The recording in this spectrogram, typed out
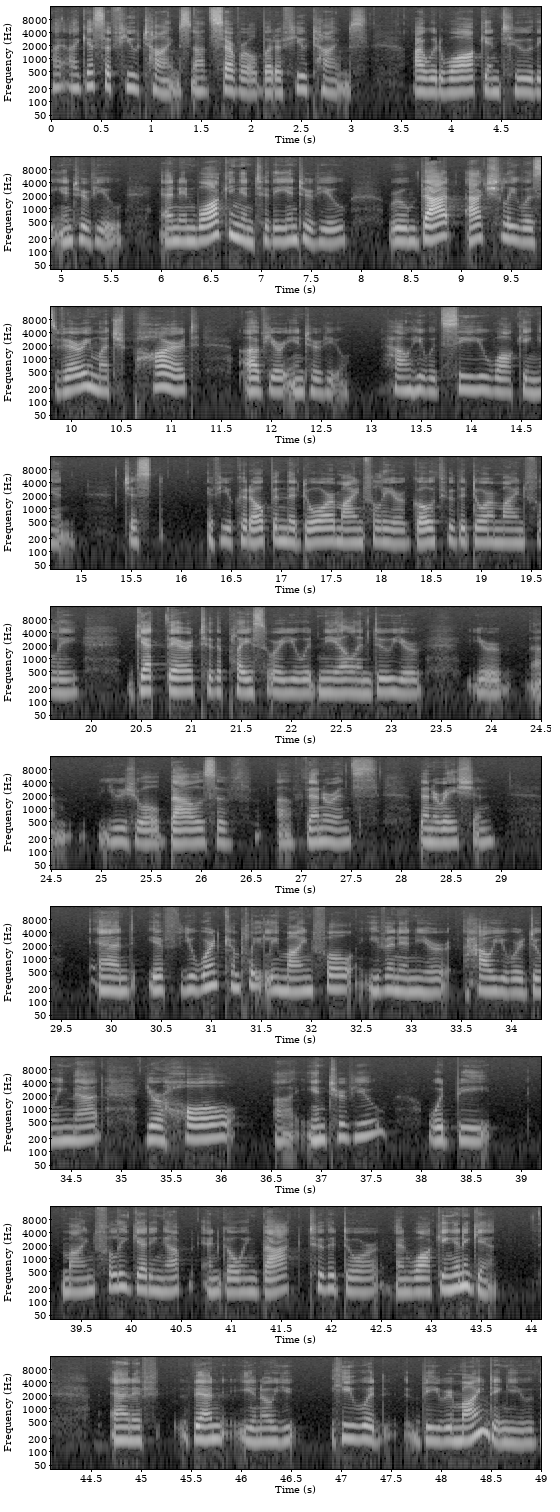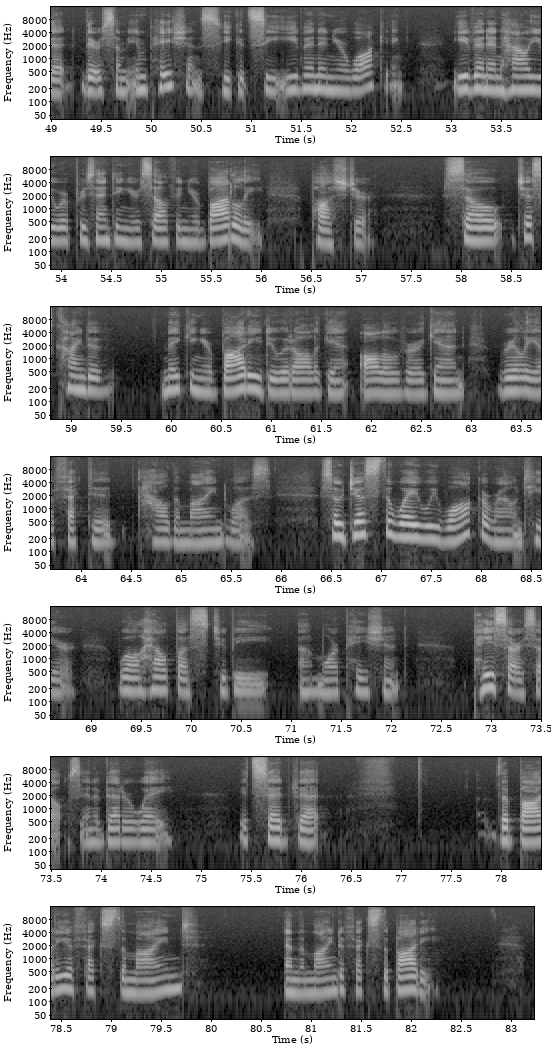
I, I guess, a few times, not several, but a few times I would walk into the interview. And in walking into the interview room, that actually was very much part of your interview, how he would see you walking in. Just if you could open the door mindfully or go through the door mindfully, get there to the place where you would kneel and do your, your um, usual bows of, of venerance, veneration And if you weren't completely mindful, even in your how you were doing that, your whole uh, interview would be mindfully getting up and going back to the door and walking in again. And if then, you know, you, he would be reminding you that there's some impatience he could see even in your walking, even in how you were presenting yourself in your bodily posture. So just kind of making your body do it all again all over again really affected how the mind was. So just the way we walk around here will help us to be uh, more patient, pace ourselves in a better way. It's said that the body affects the mind and the mind affects the body.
